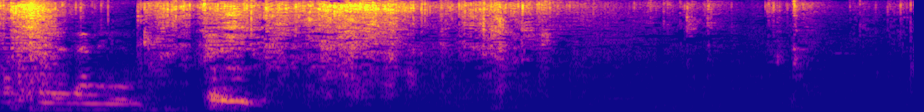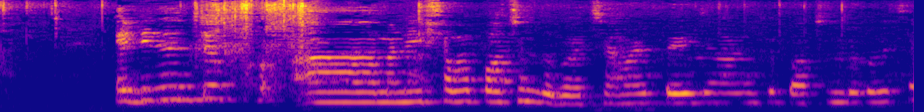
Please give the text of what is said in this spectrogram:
পারছি না জানি না এই ডিজাইনটা মানে সবাই পছন্দ করেছে। আমার পেজে অনেকে পছন্দ করেছে,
